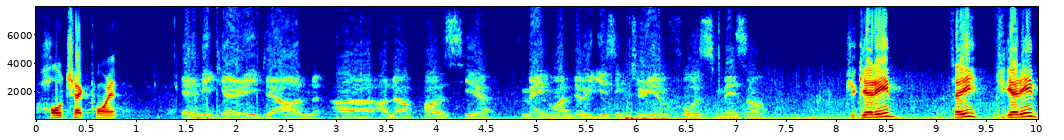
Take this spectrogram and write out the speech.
hold checkpoint. Enemy Gary down uh, on our pause here. The main one they were using to reinforce Maison. Did you get him? See? Did you get him?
